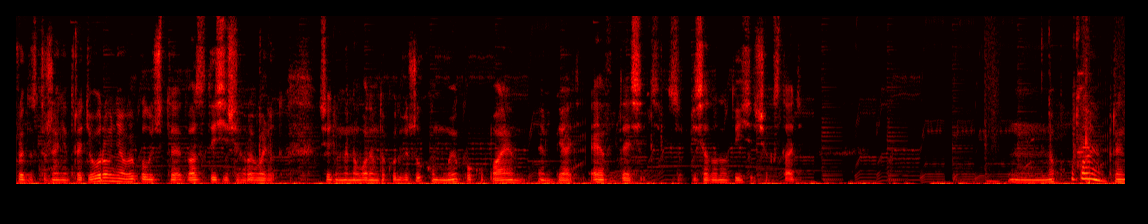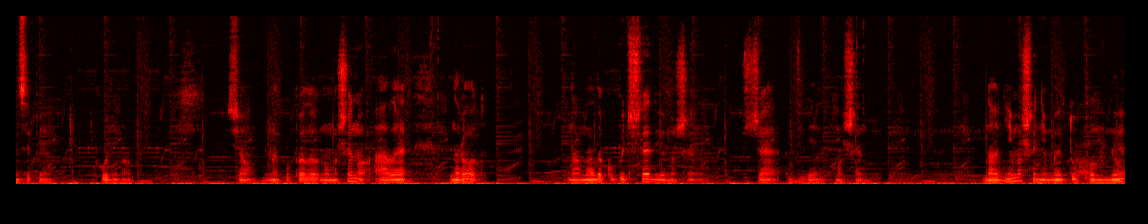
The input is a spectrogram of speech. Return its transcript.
при достижении третьего уровня вы получите 20 тысяч игровой валют. Сегодня мы наводим такую движуху, мы покупаем М5 F10 за 51 тысяча, кстати. М, Ну, покупаем, в принципе. Хули нам. Все, ми купили одну машину, але народ. Нам треба купити ще дві машини. Ще дві машини. На одній машині ми тупо не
